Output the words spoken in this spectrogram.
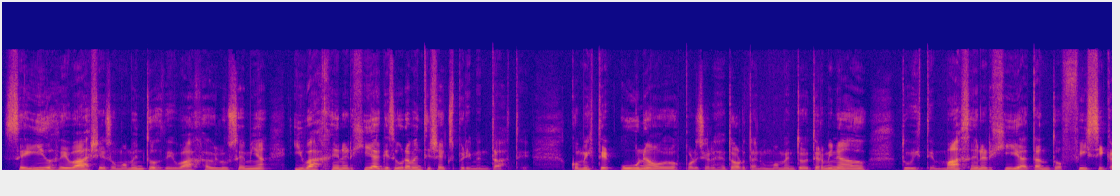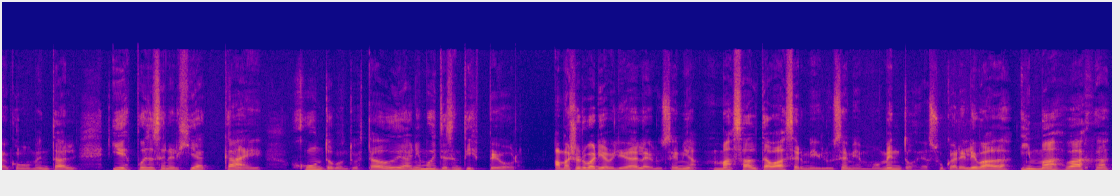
seguidos de valles o momentos de baja glucemia y baja energía que seguramente ya experimentaste comiste una o dos porciones de torta en un momento determinado, tuviste más energía tanto física como mental y después esa energía cae junto con tu estado de ánimo y te sentís peor. A mayor variabilidad de la glucemia, más alta va a ser mi glucemia en momentos de azúcar elevada y más baja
